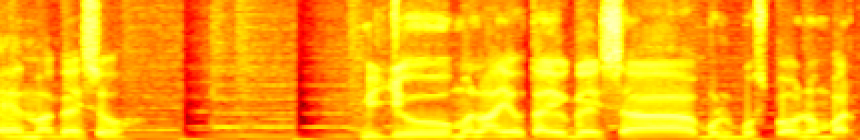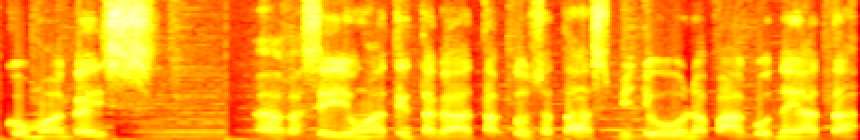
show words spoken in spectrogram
Ayan mga guys oh. Medyo malayo tayo guys sa bulbos bow ng barko mga guys. Ah, kasi yung ating taga-attack doon sa taas medyo napagod na yata.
